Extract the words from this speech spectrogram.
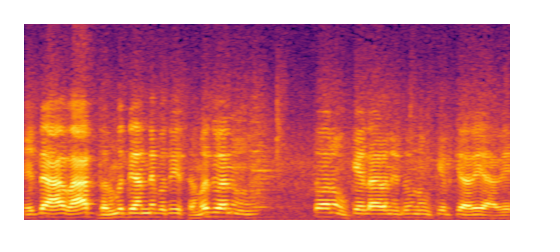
એટલે આ વાત ધર્મ ધ્યાન ને બધું સમજવાનું. તો આનો ઉકેલ આવે ને તો ઉકેલ ક્યારે આવે?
